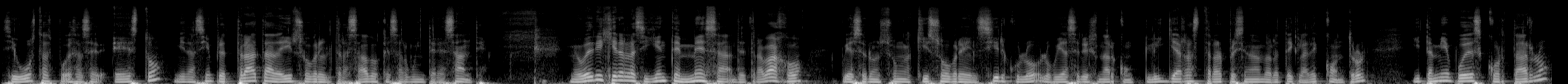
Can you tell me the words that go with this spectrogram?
Si gustas puedes hacer esto. Mira, siempre trata de ir sobre el trazado que es algo interesante. Me voy a dirigir a la siguiente mesa de trabajo. Voy a hacer un zoom aquí sobre el círculo. Lo voy a seleccionar con clic y arrastrar presionando la tecla de control. Y también puedes cortarlo.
